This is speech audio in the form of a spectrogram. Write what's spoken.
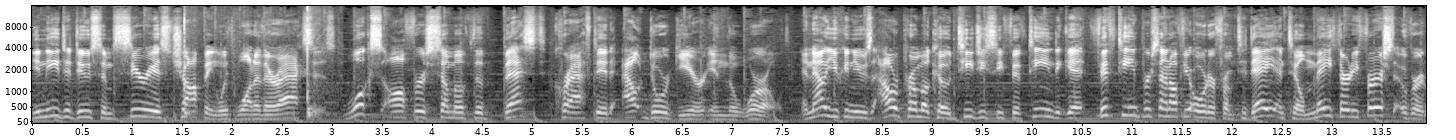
you need to do some serious chopping with one of their axes. Woox offers some of the best crafted outdoor gear in the world. And now you can use our promo code TGC15 to get 15% off your order from today until May 31st over at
